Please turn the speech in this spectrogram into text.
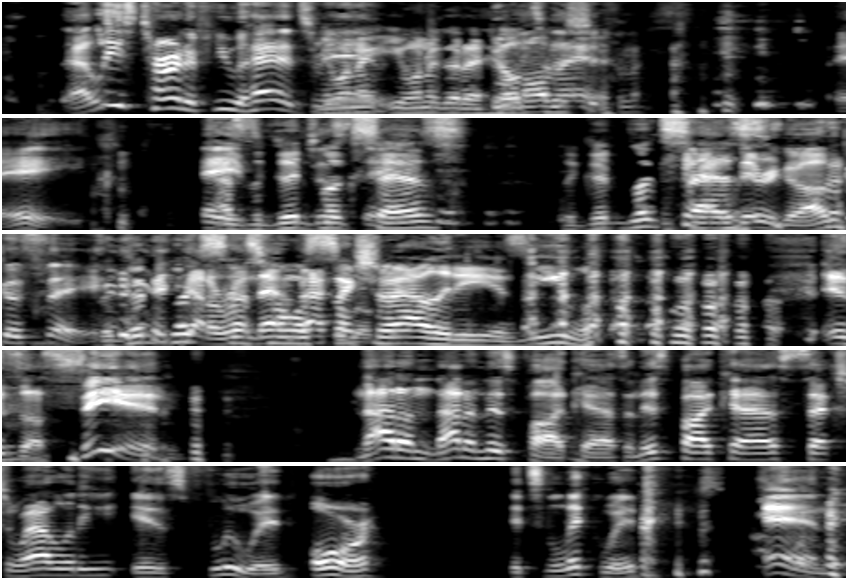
At least turn a few heads, man. You want to you want to go to Hill Doing all this tonight? hey, hey, As the good book say- says, the good book says. there we go. I was gonna say The good You book gotta run says that back a little bit. homosexuality is evil. It's a sin. Not on not on this podcast. On this podcast, sexuality is fluid or it's liquid and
